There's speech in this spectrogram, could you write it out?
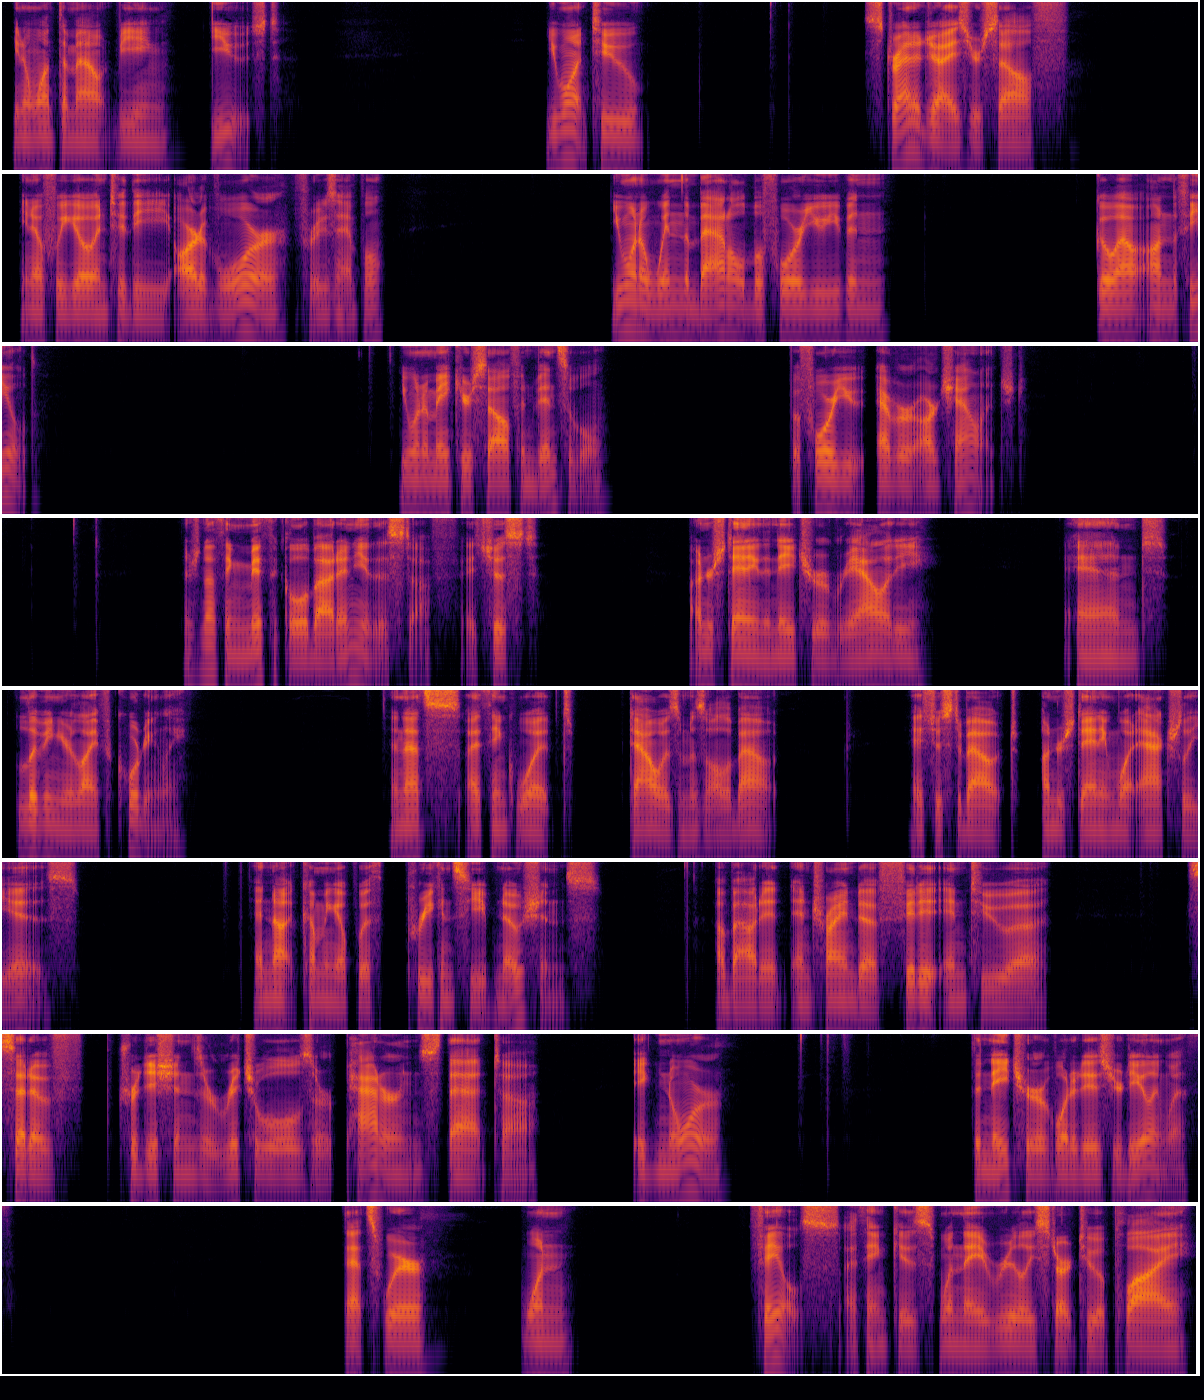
You don't want them out being used you want to strategize yourself. You know, if we go into the art of war, for example, you want to win the battle before you even go out on the field. You want to make yourself invincible before you ever are challenged. There's nothing mythical about any of this stuff. It's just understanding the nature of reality and living your life accordingly. And that's, I think, what Taoism is all about. It's just about understanding what actually is and not coming up with preconceived notions about it and trying to fit it into a set of traditions or rituals or patterns that uh, ignore the nature of what it is you're dealing with that's where one fails, I think, is when they really start to apply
